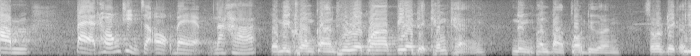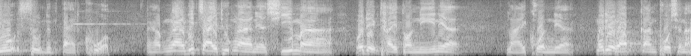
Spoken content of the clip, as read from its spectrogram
ตามแต่ท้องถิ่นจะออกแบบนะคะ เรามีโครงการที่เรียกว่าเบี้ยเด็กเข้มแข็ง 1,000 บาทต่อเดือนสำหรับเด็กอายุ 0-8 ขวบนะครับงานวิจัยทุกงานเนี่ยชี้มาว่าเด็กไทยตอนนี้เนี่ย หลายคนเนี่ยไม่ได้รับการโภชนา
